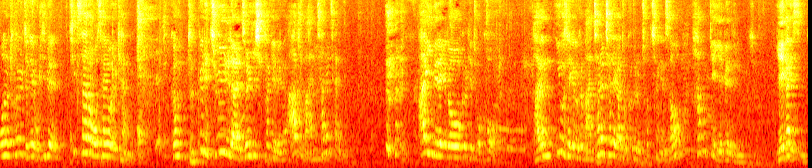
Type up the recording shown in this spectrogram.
오늘 토요일 저녁에 우리 집에 식사하러 오세요 이렇게 하는 거예요. 그럼 특별히 주일날 절기 식탁 예배는 아주 만찬을 차립니다. 아이들에게도 그렇게 좋고 다른 이웃에게도 그런 만찬을 차려가지고 그들을 초청해서 함께 예배를 드리는 거죠. 예가 있습니다.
